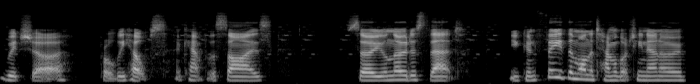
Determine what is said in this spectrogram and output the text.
which uh, probably helps account for the size. So you'll notice that you can feed them on the Tamagotchi Nano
